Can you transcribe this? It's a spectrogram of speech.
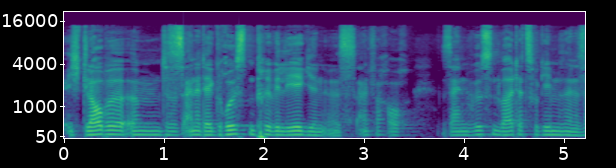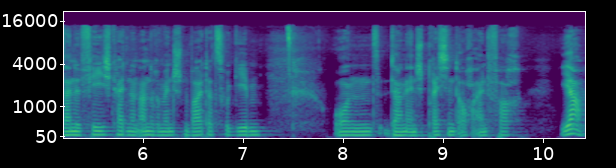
ich glaube, ähm, dass es einer der größten Privilegien ist, einfach auch sein Wissen weiterzugeben, seine, seine Fähigkeiten an andere Menschen weiterzugeben und dann entsprechend auch einfach, ja,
